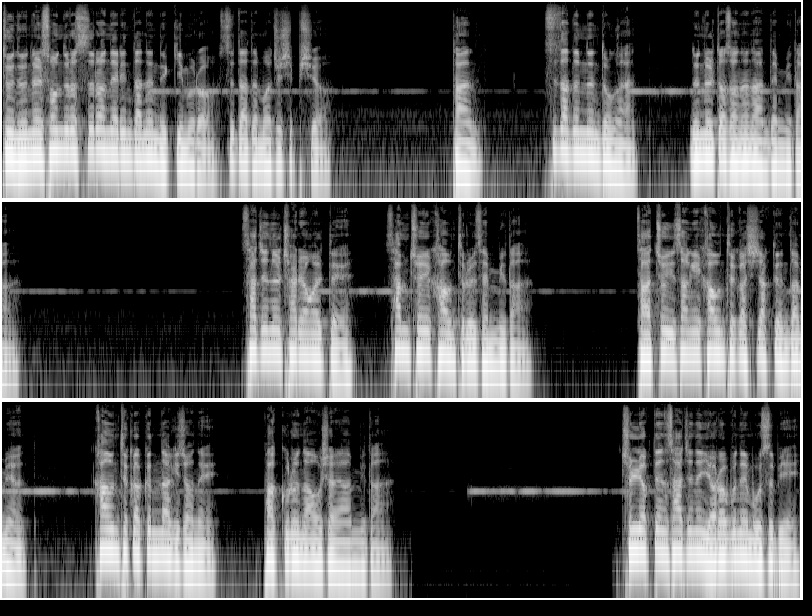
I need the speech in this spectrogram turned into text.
두 눈을 손으로 쓸어내린다는 느낌으로 쓰다듬어 주십시오. 단, 쓰다듬는 동안 눈을 떠서는 안 됩니다. 사진을 촬영할 때 3초의 카운트를 셉니다. 4초 이상의 카운트가 시작된다면 카운트가 끝나기 전에 밖으로 나오셔야 합니다. 출력된 사진의 여러분의 모습이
